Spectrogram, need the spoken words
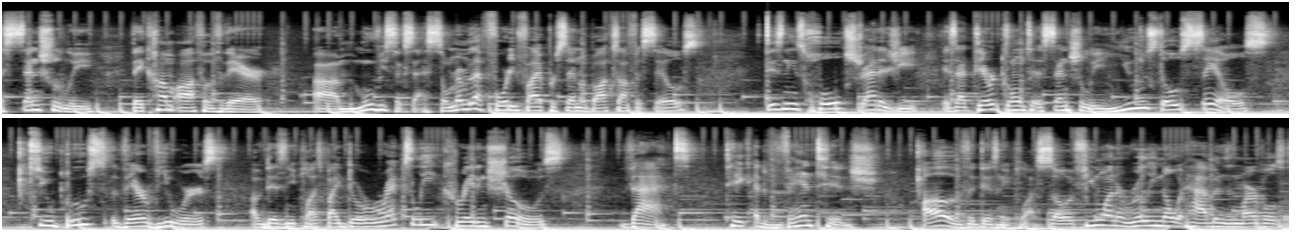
essentially they come off of their um, movie success. So remember that 45% of box office sales? Disney's whole strategy is that they're going to essentially use those sales to boost their viewers of Disney Plus by directly creating shows that take advantage of the Disney Plus. So if you want to really know what happens in Marvel's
